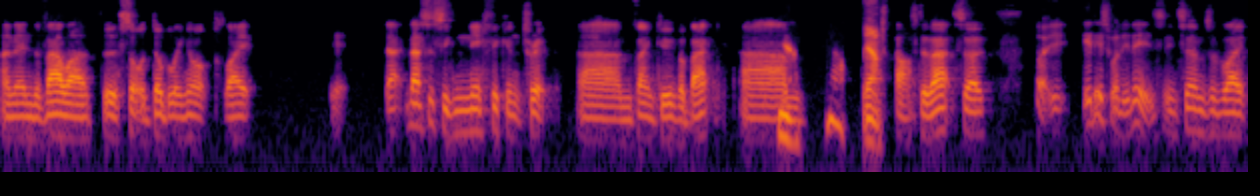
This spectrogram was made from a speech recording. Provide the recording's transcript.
And then the Valor, the sort of doubling up, like that, that's a significant trip, um, Vancouver back. Um, yeah. yeah. After that. So, but it, it is what it is in terms of like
